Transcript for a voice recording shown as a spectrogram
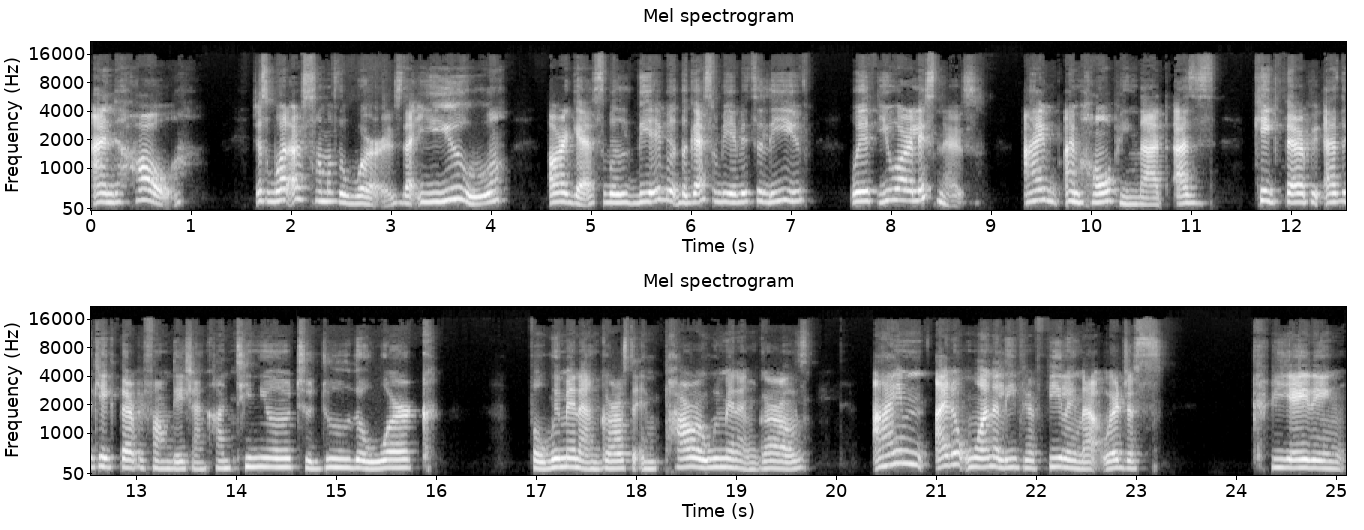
and how, just what are some of the words that you, our guests, will be able, the guests will be able to leave with you, our listeners. I'm, I'm hoping that as Cake Therapy, as the Cake Therapy Foundation, continue to do the work for women and girls to empower women and girls. I'm I don't want to leave here feeling that we're just creating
